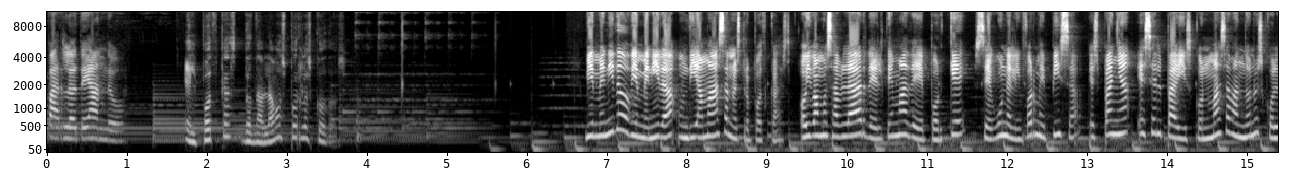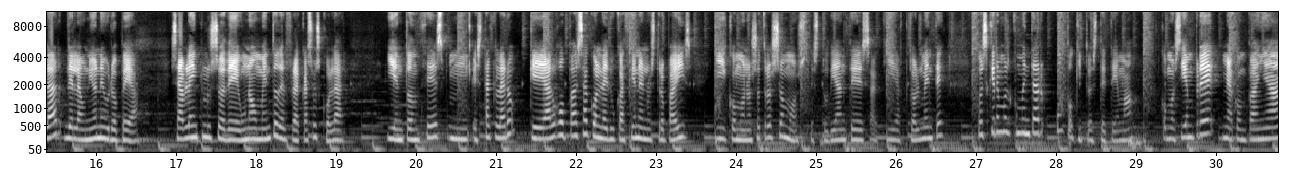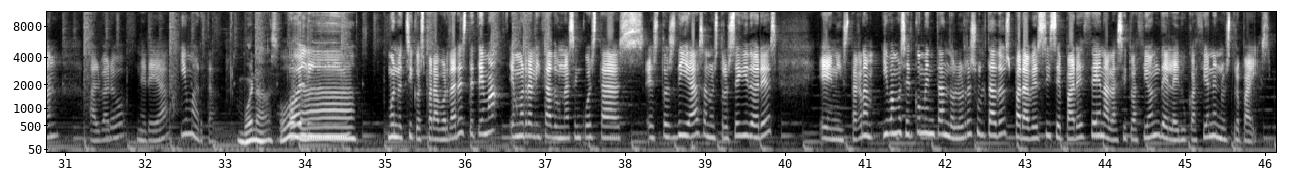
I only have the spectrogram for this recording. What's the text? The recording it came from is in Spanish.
Parloteando. El podcast donde hablamos por los codos. Bienvenido o bienvenida un día más a nuestro podcast. Hoy vamos a hablar del tema de por qué, según el informe PISA, España es el país con más abandono escolar de la Unión Europea. Se habla incluso de un aumento del fracaso escolar. Y entonces mm, está claro que algo pasa con la educación en nuestro país y como nosotros somos estudiantes aquí actualmente, pues queremos comentar un poquito este tema. Como siempre, me acompañan Álvaro, Nerea y Marta. Buenas. Hola. Bueno chicos, para abordar este tema hemos realizado unas encuestas estos días a nuestros seguidores en Instagram y vamos a ir comentando los resultados para ver si se parecen a la situación de la educación en nuestro país.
